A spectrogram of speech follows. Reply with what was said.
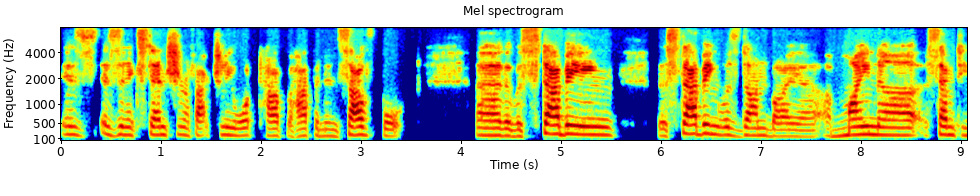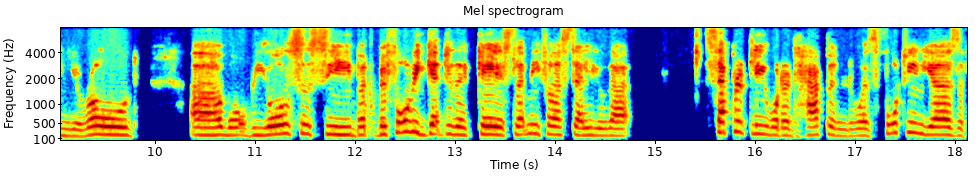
is is an extension of actually what hap- happened in Southport. Uh, there was stabbing. The stabbing was done by a, a minor, 17 year old. Uh, what we also see, but before we get to the case, let me first tell you that separately, what had happened was 14 years of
